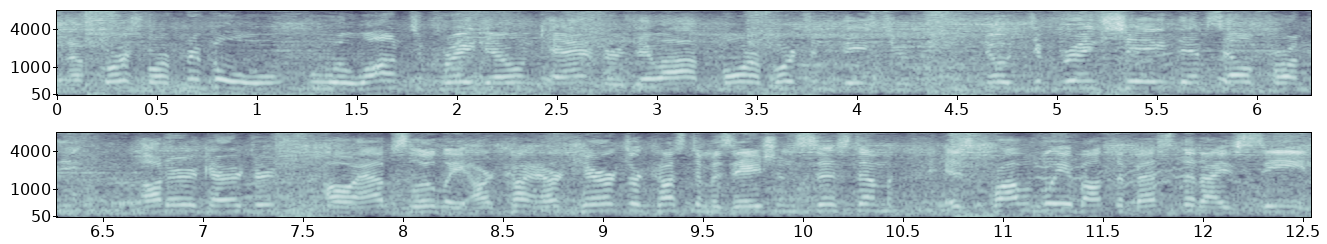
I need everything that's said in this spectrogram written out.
And of course, for people who will want to create their own characters, they will have more opportunities to you know, differentiate themselves from the other characters. Oh, absolutely. Our, our character customization system is probably about the best that I've seen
